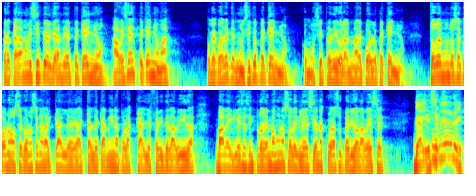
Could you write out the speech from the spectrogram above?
pero cada municipio, el grande y el pequeño, a veces el pequeño más. Porque acuérdate que el municipio pequeño, como siempre digo, el alma de pueblo pequeño, todo el mundo se conoce, conocen al alcalde, el alcalde camina por las calles feliz de la vida, va a la iglesia sin problemas, una sola iglesia, una escuela superior a veces. De ahí tú Ese- vienes,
